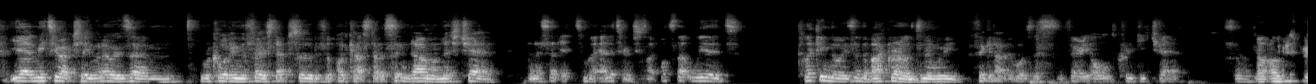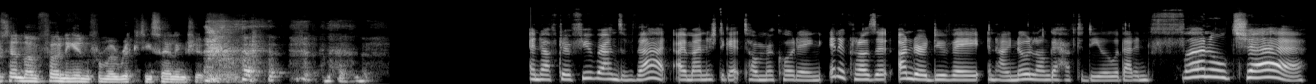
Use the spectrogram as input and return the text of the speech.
yeah, me too. Actually, when I was um, recording the first episode of the podcast, I was sitting down on this chair, and I sent it to my editor, and she's like, "What's that weird clicking noise in the background?" And then we figured out it was this very old creaky chair. So I'll just pretend I'm phoning in from a rickety sailing ship. And after a few rounds of that, I managed to get Tom recording in a closet under a duvet, and I no longer have to deal with that infernal chair.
